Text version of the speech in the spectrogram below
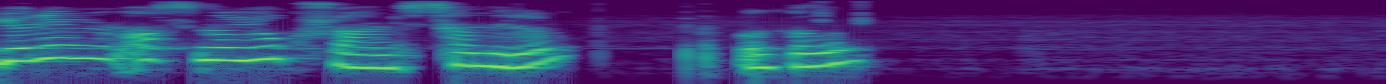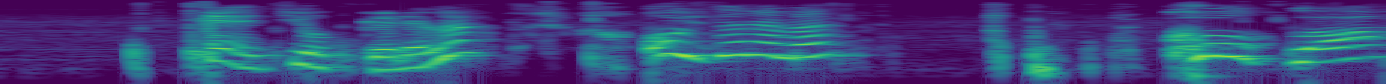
Görevim aslında yok şu an sanırım. Bakalım. Evet yok görevim. O yüzden hemen Colt'la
